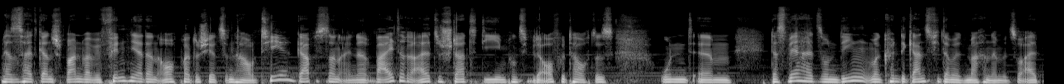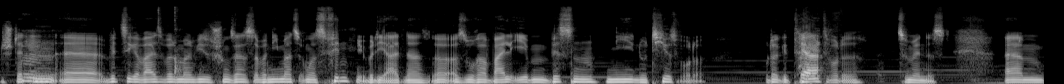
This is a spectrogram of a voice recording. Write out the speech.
das ist halt ganz spannend, weil wir finden ja dann auch praktisch jetzt in HOT gab es dann eine weitere alte Stadt, die im Prinzip wieder aufgetaucht ist. Und ähm, das wäre halt so ein Ding, man könnte ganz viel damit machen, damit so alten Städten. Mhm. Äh, witzigerweise würde man, wie du schon gesagt hast, aber niemals irgendwas finden über die alten Asura, weil eben Wissen nie notiert wurde. Oder geteilt ja. wurde, zumindest. Ähm,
